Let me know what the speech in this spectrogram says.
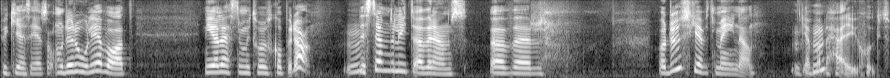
Brukar jag säga så. Och det roliga var att När jag läste mitt horoskop idag Mm. Det stämde lite överens över Vad du skrev till mig innan. Jag bara Mhm. det här är ju sjukt.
